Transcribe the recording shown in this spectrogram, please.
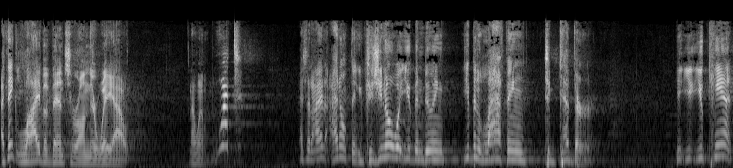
I think live events are on their way out. And I went, What? I said, I, I don't think, because you know what you've been doing? You've been laughing together. You, you, can't,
